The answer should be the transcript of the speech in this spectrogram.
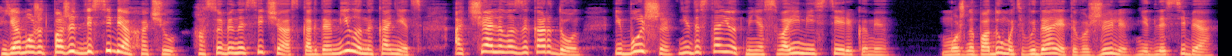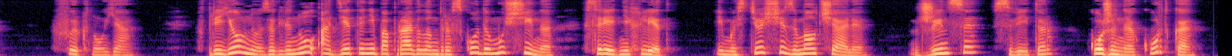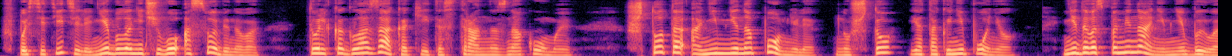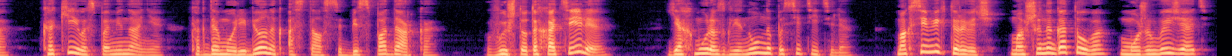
«Я, может, пожить для себя хочу, особенно сейчас, когда Мила, наконец, отчалила за кордон и больше не достает меня своими истериками». «Можно подумать, вы до этого жили не для себя», – фыркнул я. В приемную заглянул одетый не по правилам дресс-кода мужчина средних лет. и мы с тещей замолчали. Джинсы, свитер, кожаная куртка. В посетителе не было ничего особенного, только глаза какие-то странно знакомые. Что-то они мне напомнили, но что, я так и не понял. Не до воспоминаний мне было. Какие воспоминания, когда мой ребенок остался без подарка? «Вы что-то хотели?» Я хмуро взглянул на посетителя. «Максим Викторович, машина готова, можем выезжать».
